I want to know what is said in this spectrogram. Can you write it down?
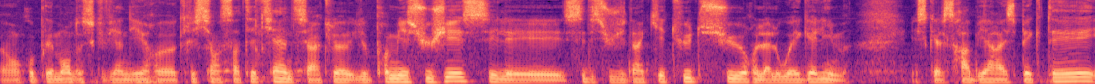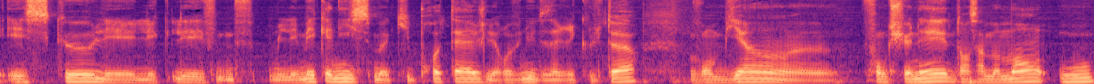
euh, en complément de ce que vient de dire euh, Christian Saint-Etienne. C'est que le, premier sujet, c'est des sujets d'inquiétude sur la loi Egalim. Est-ce qu'elle sera bien respectée? Est-ce que les, les, les, mécanismes qui protègent les revenus des agriculteurs vont bien fonctionner dans un moment où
